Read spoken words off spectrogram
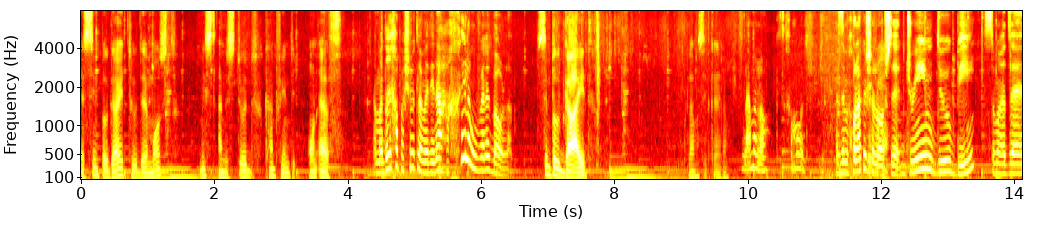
A simple guide to the most misunderstood country on earth. המדריך הפשוט למדינה הכי לא מובנת בעולם. simple guide. למה עשית כאלה? למה לא? כי זה חמוד. אז זה מחולק לשלוש, זה Dream, Do, Be, זאת אומרת, זה,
